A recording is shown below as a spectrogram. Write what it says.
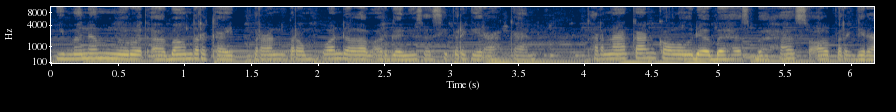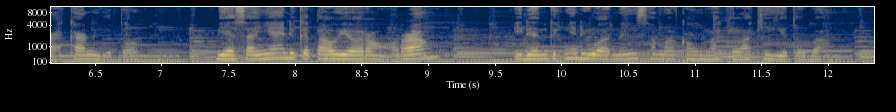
gimana menurut Abang terkait peran perempuan dalam organisasi pergerakan? Karena kan kalau udah bahas-bahas soal pergerakan gitu, biasanya yang diketahui orang-orang identiknya diwarnai sama kaum laki-laki gitu Bang.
